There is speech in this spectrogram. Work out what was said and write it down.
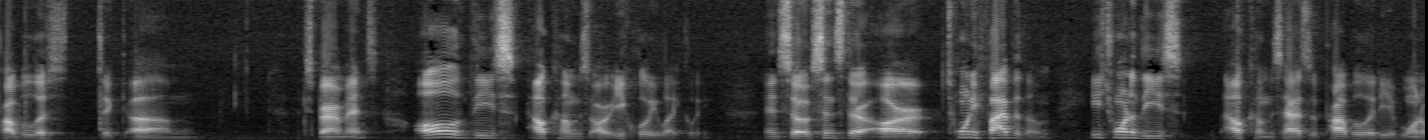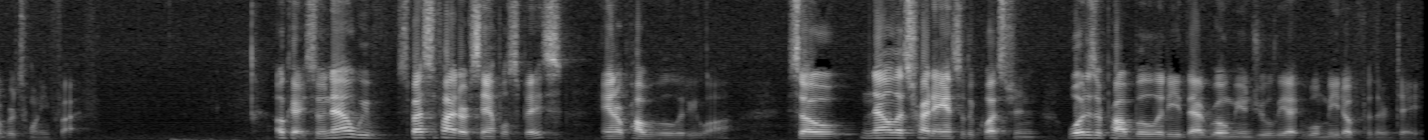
probabilistic um, experiment, all of these outcomes are equally likely. And so since there are 25 of them, each one of these outcomes has a probability of 1 over 25. Okay, so now we've specified our sample space and our probability law. So now let's try to answer the question, what is the probability that Romeo and Juliet will meet up for their date?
